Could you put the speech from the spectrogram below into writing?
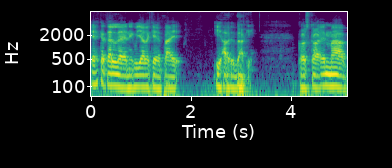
ehkä tälleen niin kuin jälkeenpäin ihan hyväkin. Koska en mä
